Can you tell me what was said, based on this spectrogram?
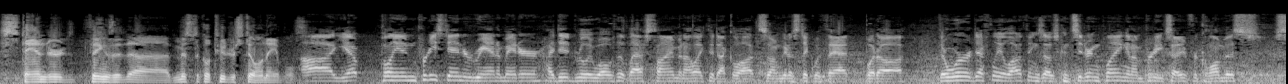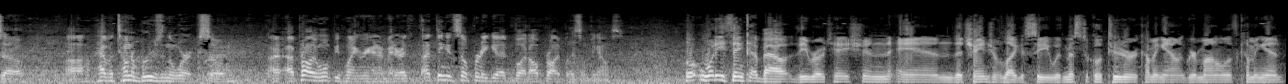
standard things that uh, Mystical Tutor still enables? Uh, yep, playing pretty standard reanimator. I did really well with it last time, and I like the deck a lot, so I'm going to stick with that. But uh, there were definitely a lot of things I was considering playing, and I'm pretty excited for Columbus. So uh, have a ton of brews in the works. So I, I probably won't be playing reanimator. I, I think it's still pretty good, but I'll probably play something else. Well, what do you think about the rotation and the change of legacy with Mystical Tutor coming out and Grim Monolith coming in?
